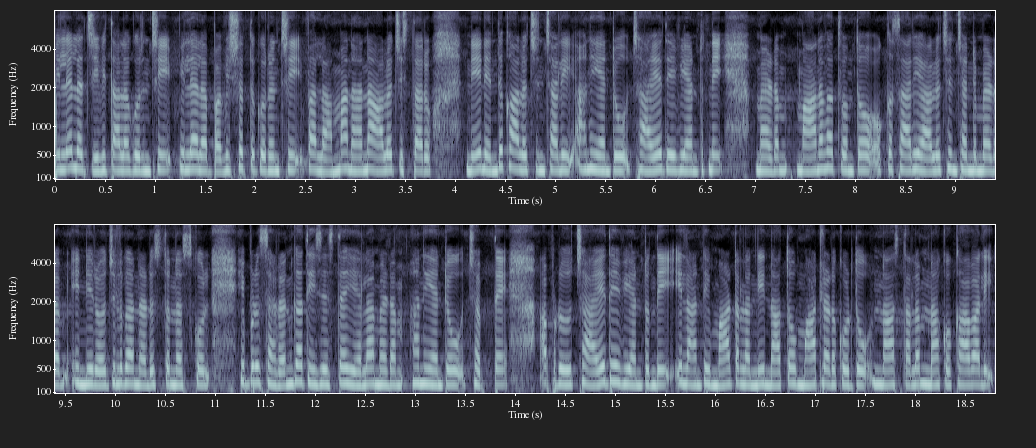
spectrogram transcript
పిల్లల జీవితాల గురించి పిల్లల భవిష్యత్తు గురించి వాళ్ళ అమ్మ నాన్న ఆలోచిస్తారు. నేను ఎందుకు ఆలోచించాలి అని అంటూ ఛాయాదేవి అంటుంది. మేడం మానవత్వంతో ఒక్కసారి ఆలోచించండి మేడం. ఇన్ని రోజులుగా నడుస్తున్న స్కూల్ ఇప్పుడు సడన్గా తీసేస్తే ఎలా మేడం అని అంటూ చెప్తే అప్పుడు ఛాయాదేవి అంటుంది ఇలాంటి మాటలన్నీ నాతో మాట్లాడకూడదు. నా స్థలం నాకు కావాలి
